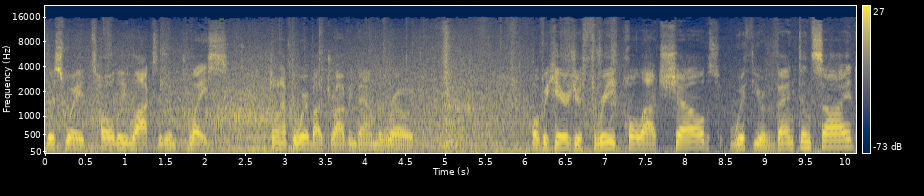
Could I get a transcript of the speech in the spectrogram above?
This way it totally locks it in place. Don't have to worry about driving down the road. Over here is your three pull-out shelves with your vent inside.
